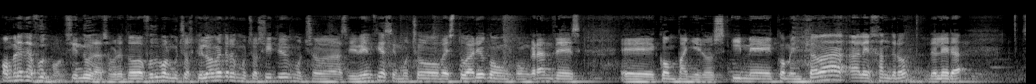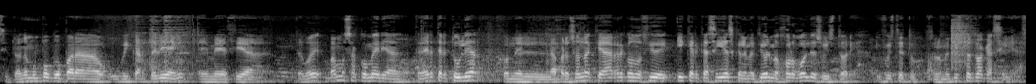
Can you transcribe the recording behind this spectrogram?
Hombre de fútbol, sin duda, sobre todo fútbol, muchos kilómetros, muchos sitios, muchas vivencias y mucho vestuario con, con grandes eh, compañeros. Y me comentaba Alejandro de Lera, situándome un poco para ubicarte bien, eh, me decía, te voy- vamos a comer y a tener tertulia con el- la persona que ha reconocido Iker Casillas que le metió el mejor gol de su historia. Y fuiste tú, se lo metiste tú a Casillas.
